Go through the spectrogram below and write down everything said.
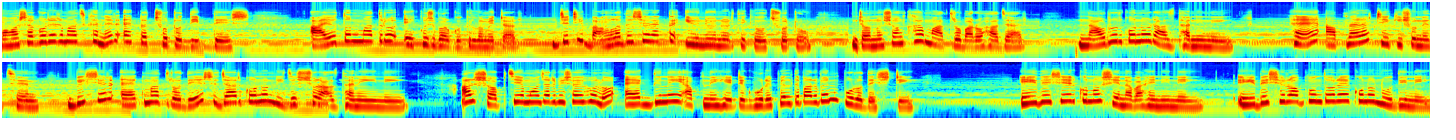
মহাসাগরের মাঝখানের একটা ছোট দ্বীপ দেশ। আয়তন মাত্র একুশ বর্গ কিলোমিটার, যেটি বাংলাদেশের একটা ইউনিয়নের থেকেও ছোট। জনসংখ্যা মাত্র বারো হাজার। নাউরুর কোনো রাজধানী নেই। হ্যাঁ আপনারা ঠিকই শুনেছেন। বিশ্বের একমাত্র দেশ যার কোনো নিজস্ব রাজধানীই নেই। আর সবচেয়ে মজার বিষয় হলো, একদিনেই আপনি হেঁটে ঘুরে ফেলতে পারবেন পুরো দেশটি। এই দেশের কোনো সেনাবাহিনী নেই। এই দেশের অভ্যন্তরে কোনো নদী নেই।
